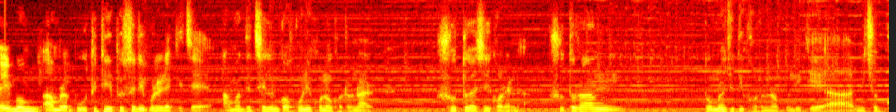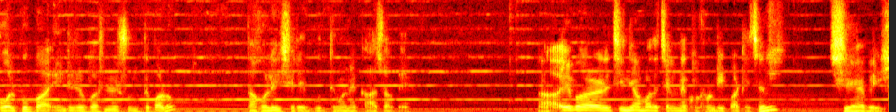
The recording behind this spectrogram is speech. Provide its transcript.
এবং আমরা প্রতিটি এপিসোডই বলে রাখি যে, আমাদের চ্যানেল কখনই কোনো ঘটনার সত্য যাচাই করে না। সুতরাং তোমরা যদি ঘটনাগুলিকে নিছক গল্প বা এন্টারটেনমেন্টে শুনতে পারো তাহলেই সেটাই বুদ্ধিমানের কাজ হবে। এবার যিনি আমাদের চ্যানেলে ঘটনাটি পাঠিয়েছেন, সে বেশ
